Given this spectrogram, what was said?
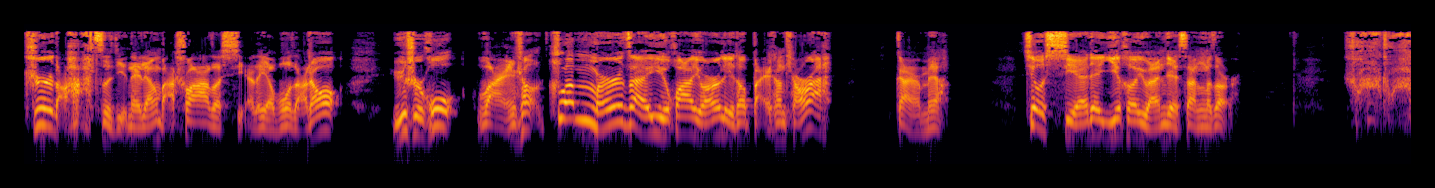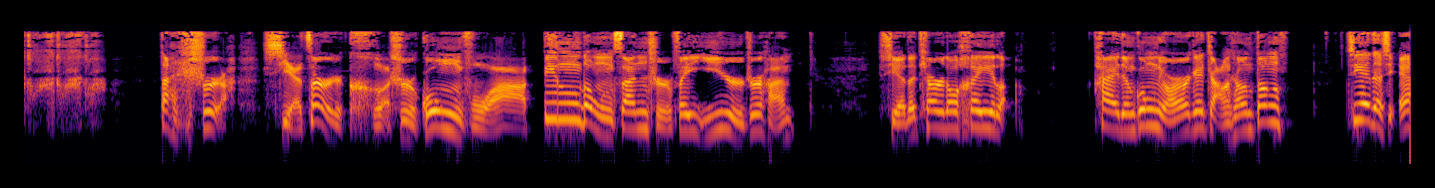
知道哈，自己那两把刷子写的也不咋着，于是乎。晚上专门在御花园里头摆上条案，干什么呀？就写这颐和园这三个字儿，唰唰唰唰唰。但是啊，写字儿可是功夫啊，冰冻三尺非一日之寒。写的天都黑了，太监宫女儿给掌上灯，接着写，唰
